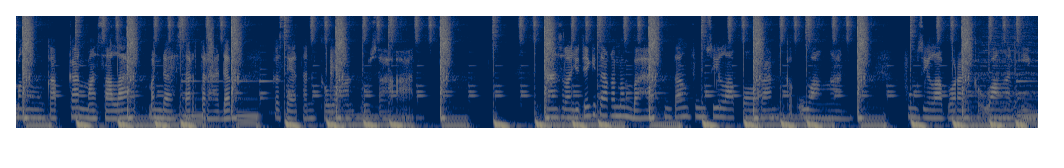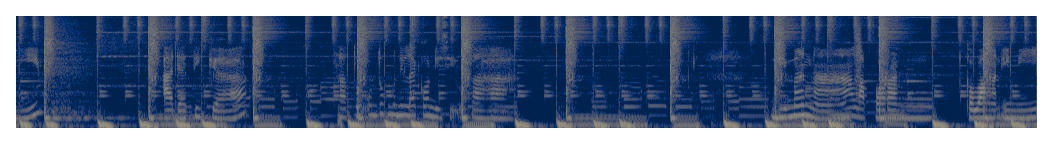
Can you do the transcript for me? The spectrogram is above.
mengungkapkan masalah mendasar terhadap kesehatan keuangan perusahaan. Nah, selanjutnya kita akan membahas tentang fungsi laporan keuangan. Fungsi laporan keuangan ini ada tiga. Satu untuk menilai kondisi usaha di mana laporan keuangan ini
